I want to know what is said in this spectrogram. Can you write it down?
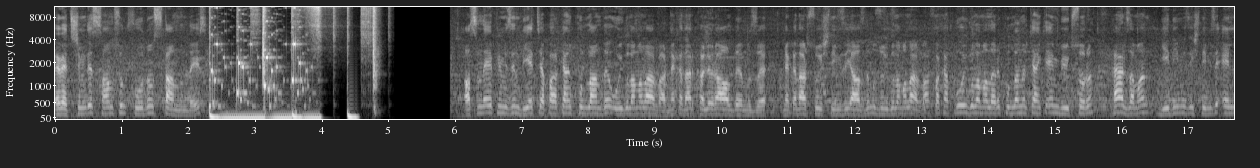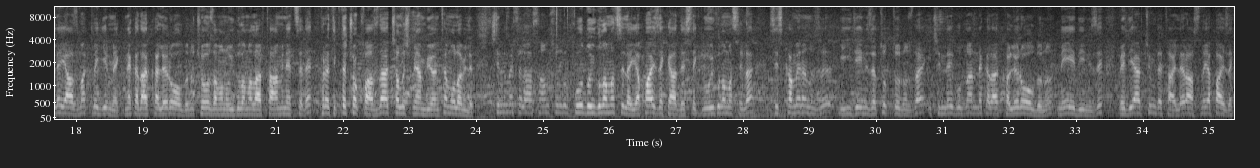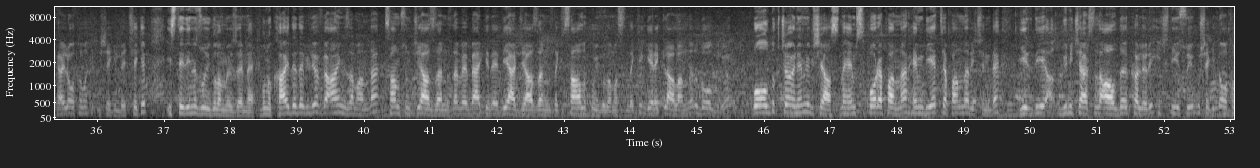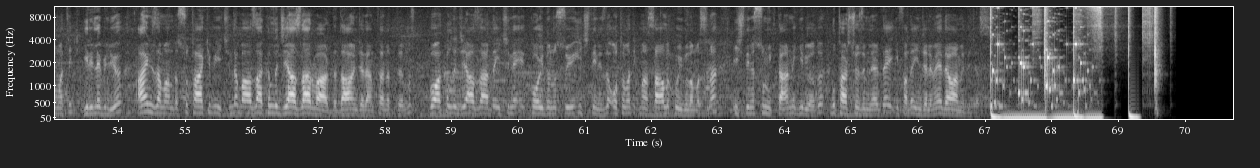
Evet şimdi Samsung Food'un standındayız. Aslında hepimizin diyet yaparken kullandığı uygulamalar var. Ne kadar kalori aldığımızı, ne kadar su içtiğimizi yazdığımız uygulamalar var. Fakat bu uygulamaları kullanırkenki en büyük sorun her zaman yediğimiz içtiğimizi elle yazmak ve girmek. Ne kadar kalori olduğunu çoğu zaman uygulamalar tahmin etse de pratikte çok fazla çalışmayan bir yöntem olabilir. Şimdi mesela Samsung'un Food uygulamasıyla, yapay zeka destekli uygulamasıyla siz kameranızı yiyeceğinize tuttuğunuzda içinde bulunan ne kadar kalori olduğunu, ne yediğinizi ve diğer tüm detayları aslında yapay zeka ile otomatik bir şekilde çekip istediğiniz uygulama üzerine bunu kaydedebiliyor ve aynı zamanda Samsung cihazlarınızda ve belki de diğer cihazlarınızdaki sağlık uygulamasındaki gerekli alanları dolduruyor. Bu oldukça önemli bir şey aslında. Hem spor yapanlar hem diyet yapanlar için de girdiği gün içerisinde aldığı kalori, içtiği suyu bu şekilde otomatik girilebiliyor. Aynı zamanda su takibi için de bazı akıllı cihazlar vardı daha önceden tanıttığımız. Bu akıllı cihazlarda içine koyduğunuz suyu içtiğinizde otomatikman sağlık uygulamasına içtiğiniz su miktarını giriyordu. Bu tarz çözümleri de İFA'da incelemeye devam edeceğiz.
